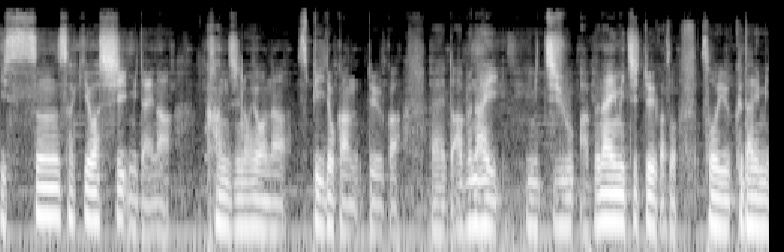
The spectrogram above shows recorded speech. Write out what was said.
一寸先は死みたいな感じのようなスピード感というか、え、ー、と、危ない道を、危ない道というか、そう、そういう下り道、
